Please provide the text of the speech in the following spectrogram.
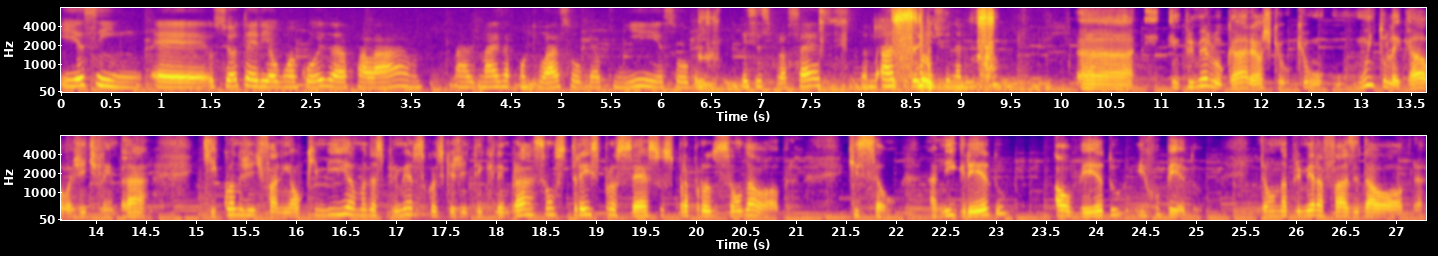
E assim, é, o senhor teria alguma coisa a falar, mais a pontuar sobre a alquimia, sobre esses processos, antes da gente finalizar? Uh, em primeiro lugar, eu acho que, que muito legal a gente lembrar que quando a gente fala em alquimia, uma das primeiras coisas que a gente tem que lembrar são os três processos para a produção da obra, que são anigredo, albedo e rubedo. Então, na primeira fase da obra,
